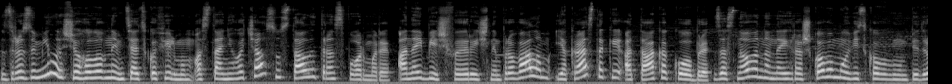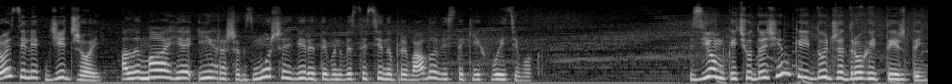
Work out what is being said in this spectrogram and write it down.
Зрозуміло, що головним цяцькофільмом останнього часу стали трансформери, а найбільш феєричним провалом якраз таки атака Кобри, заснована на іграшковому військовому підрозділі G-Joy. Але магія іграшок змушує вірити в інвестиційну привабливість таких витівок. Зйомки чудо жінки йдуть вже другий тиждень,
